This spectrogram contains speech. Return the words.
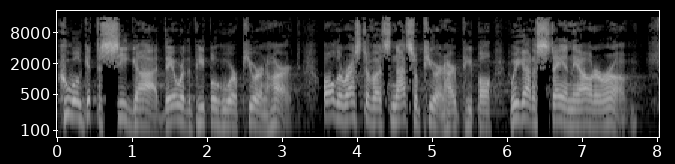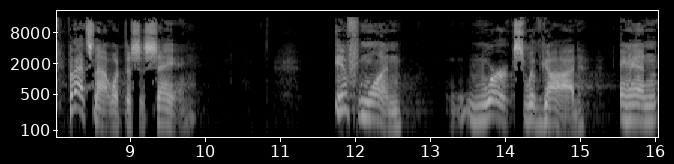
who will get to see God. They were the people who are pure in heart. All the rest of us, not so pure in heart people, we got to stay in the outer room. But that's not what this is saying. If one works with God and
